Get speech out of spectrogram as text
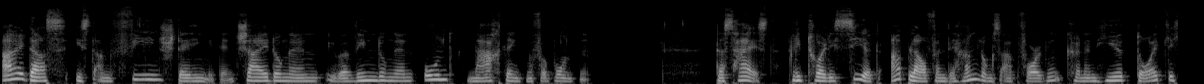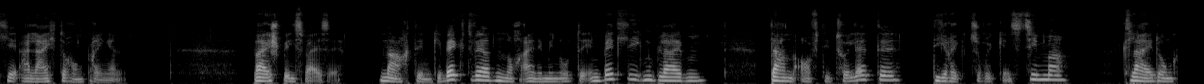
All das ist an vielen Stellen mit Entscheidungen, Überwindungen und Nachdenken verbunden. Das heißt, ritualisiert ablaufende Handlungsabfolgen können hier deutliche Erleichterung bringen. Beispielsweise nach dem Gewecktwerden noch eine Minute im Bett liegen bleiben, dann auf die Toilette, direkt zurück ins Zimmer, Kleidung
